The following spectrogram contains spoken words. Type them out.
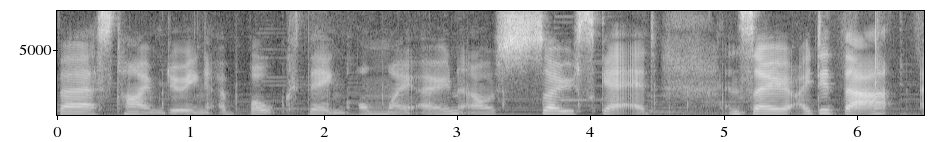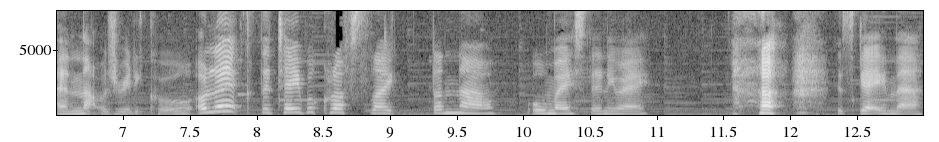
first time doing a bulk thing on my own. And I was so scared. And so I did that, and that was really cool. Oh, look, the tablecloth's like done now. Almost, anyway. it's getting there.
